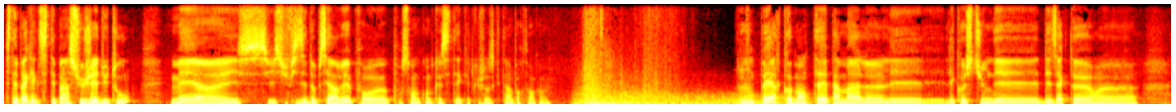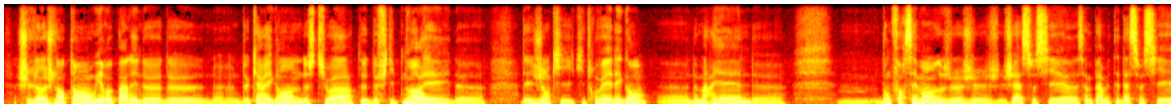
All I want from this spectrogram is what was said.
C'était pas un sujet du tout, mais il, suffisait d'observer pour pour se rendre compte que c'était quelque chose qui était important quand même. Mon père commentait pas mal euh, les, costumes des, acteurs. Euh, je, l'entends, oui, reparler de, de, de, Cary Grant, de Stewart, de, Philippe Noiret, de, des gens qui, qui trouvaient élégants, euh, de Marielle. De... Donc forcément, j'ai associé, ça me permettait d'associer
